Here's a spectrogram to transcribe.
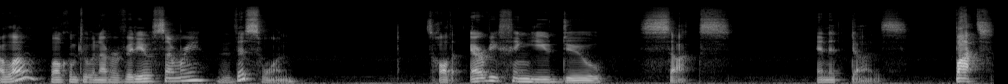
Hello, welcome to another video summary. This one, it's called Everything You Do Sucks. And it does. But,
